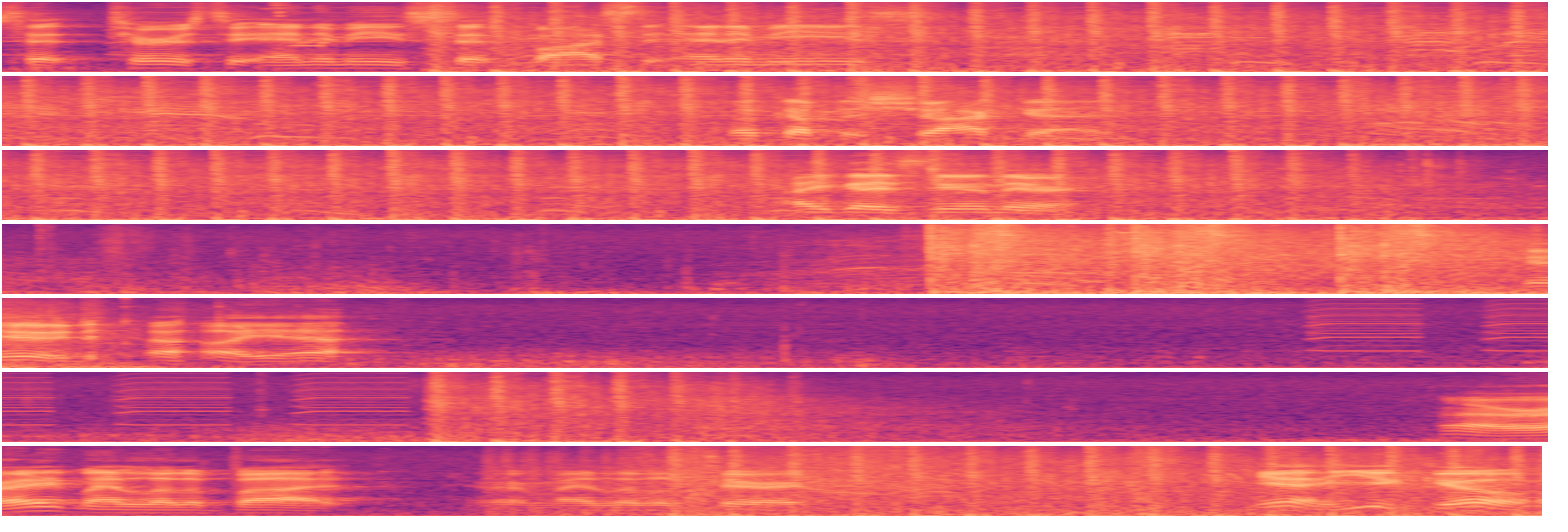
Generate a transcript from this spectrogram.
Set turrets to enemies, set bots to enemies. Hook up the shotgun. How you guys doing there? Dude, oh yeah. Alright, my little bot. Or my little turret. Yeah, you go.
